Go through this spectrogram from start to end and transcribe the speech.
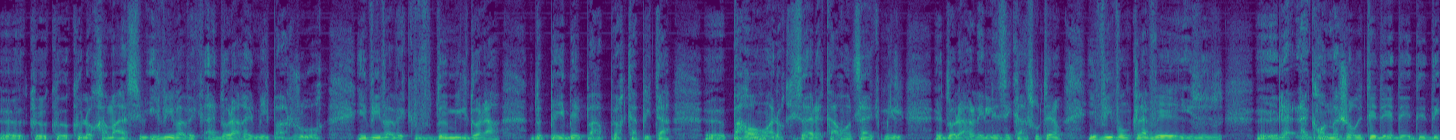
euh, que, que, que, le Hamas. Ils vivent avec un dollar et demi par jour. Ils vivent avec 2000 dollars de PIB par per capita euh, par an, alors qu'Israël a 45 000 dollars. Les, les, écarts sont énormes. Ils vivent enclavés. la, la, grande majorité des, des, des, des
